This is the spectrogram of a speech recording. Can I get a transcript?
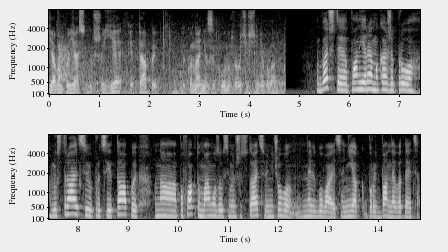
Я вам пояснюю, що є етапи виконання закону про очищення влади. От бачите, пан Ярема каже про люстрацію, про ці етапи. На по факту маємо зовсім іншу ситуацію. Нічого не відбувається, ніяк боротьба не ведеться.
